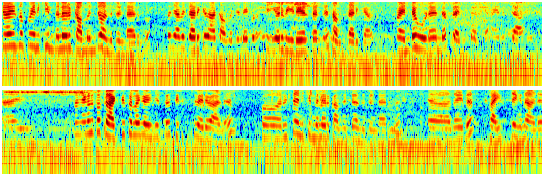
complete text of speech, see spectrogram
ഗൈസ് അപ്പോൾ എനിക്ക് ഇന്നലെ ഒരു കമന്റ് വന്നിട്ടുണ്ടായിരുന്നു. അപ്പോൾ ഞാൻ വിചാരിക്കുന്നത് ആ കമന്റിനെ കുറിച്ച് ഈ ഒരു വീഡിയോയിൽ തന്നെ സംസാരിക്കാം. അപ്പോൾ എന്റെ കൂടെ എന്റെ ഫ്രണ്ട് ഉണ്ട്. സോ ഞങ്ങളിപ്പോൾ പ്രാക്ടീസ് എല്ലാം കഴിഞ്ഞിട്ട് തിരിച്ചു വരുവാണ്. അപ്പോൾ റിച്ച എനിക്ക് ഇന്നലെ ഒരു കമന്റ് വന്നിട്ടുണ്ടായിരുന്നു. അതായത് ക്രൈസ്റ്റ് എങ്ങനെയാണ്?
